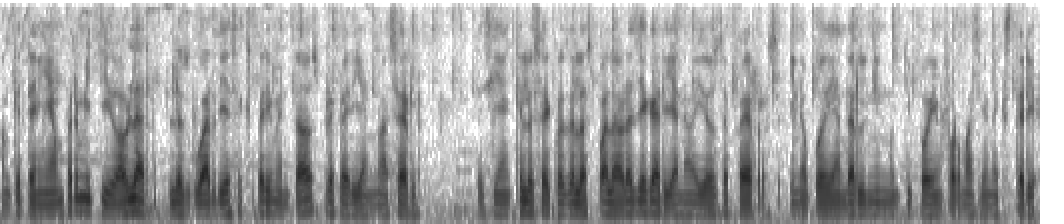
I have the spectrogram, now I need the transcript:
Aunque tenían permitido hablar, los guardias experimentados preferían no hacerlo. Decían que los ecos de las palabras llegarían a oídos de Ferros y no podían darle ningún tipo de información exterior.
